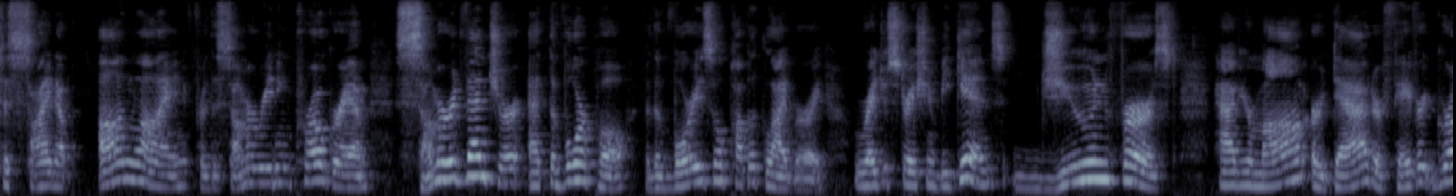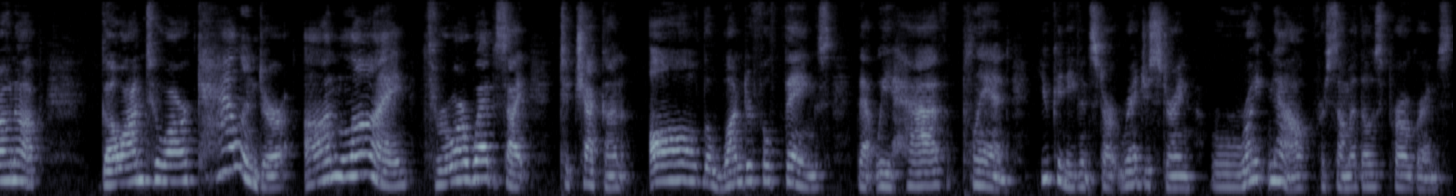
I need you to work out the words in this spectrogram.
to sign up online for the summer reading program Summer Adventure at the Vorpal for the Voorheesville Public Library. Registration begins June 1st have your mom or dad or favorite grown up go onto our calendar online through our website to check on all the wonderful things that we have planned. You can even start registering right now for some of those programs.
